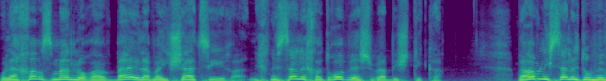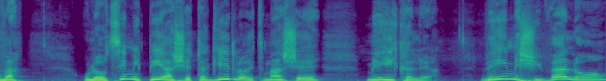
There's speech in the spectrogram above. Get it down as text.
ולאחר זמן לא רב באה אליו האישה הצעירה, נכנסה לחדרו וישבה בשתיקה. והרב ניסה לדובבה ולהוציא מפיה שתגיד לו את מה שמעיק עליה. והיא משיבה לו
